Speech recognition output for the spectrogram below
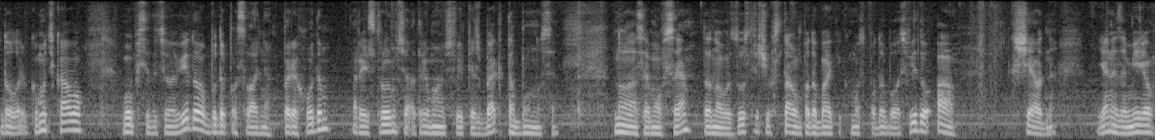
доларів. Кому цікаво, в описі до цього відео буде посилання. Переходимо, реєструємося, отримуємо свій кешбек та бонуси. Ну а на цьому все. До нових зустрічей. Ставимо подобайки, кому сподобалось відео. А ще одне. Я не заміряв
